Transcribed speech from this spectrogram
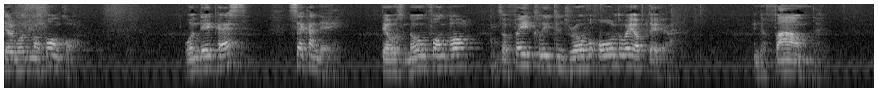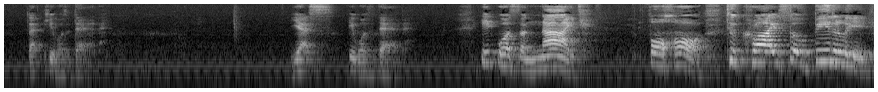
There was no phone call. One day passed. Second day, there was no phone call. So Faye Clinton drove all the way up there and found that he was dead. Yes, it was dead. It was the night for her to cry so bitterly.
